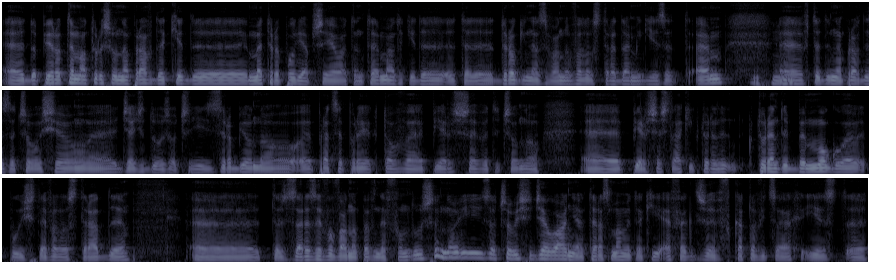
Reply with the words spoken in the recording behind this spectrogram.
E, dopiero temat ruszył naprawdę, kiedy Metropolia przejęła ten temat, kiedy te drogi nazwano welostradami GZM. Mhm. E, wtedy naprawdę zaczęło się e, dziać dużo, czyli zrobiono prace projektowe pierwsze, wytyczono pierwsze szlaki, które, którędy by mogły pójść te welostrady. E, też zarezerwowano pewne fundusze, no i zaczęły się działania. Teraz mamy taki efekt, że w Katowicach jest e, e,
